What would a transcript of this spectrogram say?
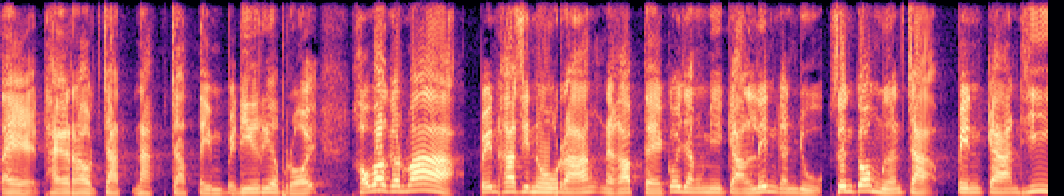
แต่ไทยเราจัดหนักจัดเต็มไปที่เรียบร้อย เขาว่ากันว่าเป็นคาสิโนร้างนะครับ แต่ก็ยังมีการเล่นกันอยู่ ซึ่งก็เหมือนจะเป็นการที่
